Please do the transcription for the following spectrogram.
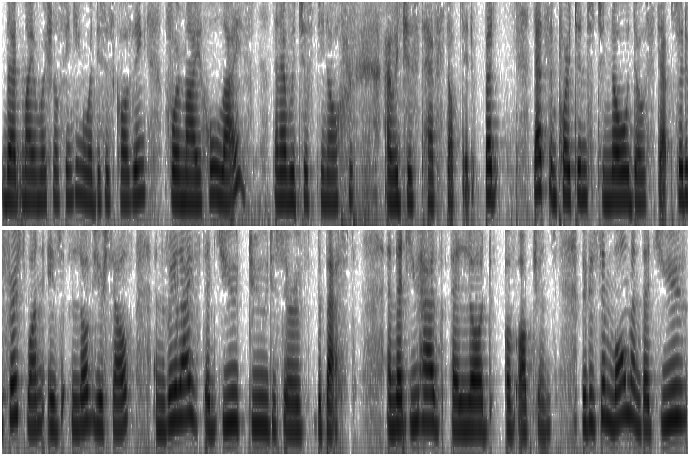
that my emotional thinking, what this is causing for my whole life, then I would just, you know, I would just have stopped it. But that's important to know those steps. So the first one is love yourself and realize that you do deserve the best and that you have a lot of options because the moment that you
